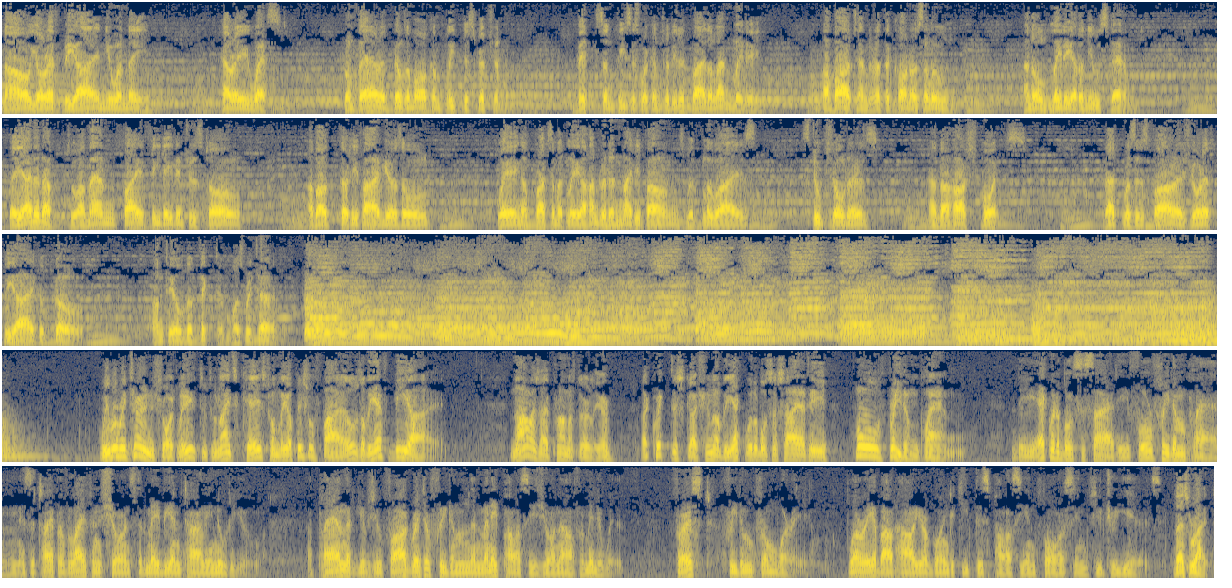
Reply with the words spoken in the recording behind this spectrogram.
Now your FBI knew a name. Harry West. From there it built a more complete description. Bits and pieces were contributed by the landlady, a bartender at the corner saloon, an old lady at a newsstand. They added up to a man five feet eight inches tall, about 35 years old, weighing approximately 190 pounds, with blue eyes, stooped shoulders, and a harsh voice. That was as far as your FBI could go until the victim was returned. We will return shortly to tonight's case from the official files of the FBI. Now, as I promised earlier, a quick discussion of the Equitable Society Full Freedom Plan. The Equitable Society Full Freedom Plan is a type of life insurance that may be entirely new to you. A plan that gives you far greater freedom than many policies you're now familiar with. First, freedom from worry. Worry about how you're going to keep this policy in force in future years. That's right.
